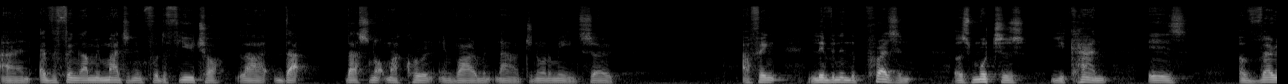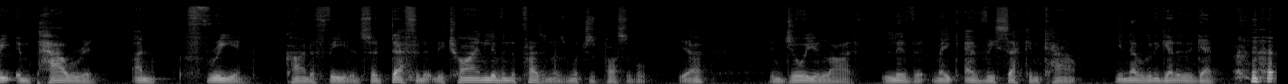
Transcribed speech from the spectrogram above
and everything I'm imagining for the future, like that, that's not my current environment now. Do you know what I mean? So, I think living in the present as much as you can is a very empowering and freeing kind of feeling. So definitely try and live in the present as much as possible. Yeah? Enjoy your life. Live it. Make every second count. You're never going to get it again.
